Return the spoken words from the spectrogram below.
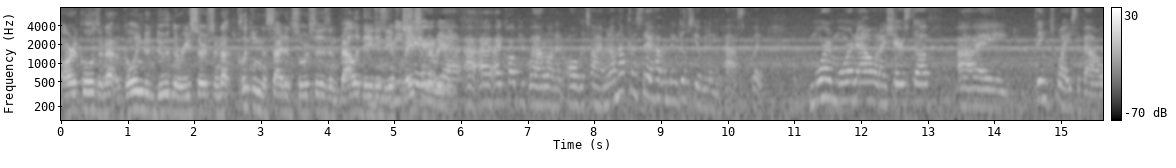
articles. They're not going to do the research. They're not clicking the cited sources and validating Just the information they're reading. Yeah, I, I, I call people out on it all the time, and I'm not gonna say I haven't been guilty of it in the past, but more and more now when I share stuff, I think twice about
